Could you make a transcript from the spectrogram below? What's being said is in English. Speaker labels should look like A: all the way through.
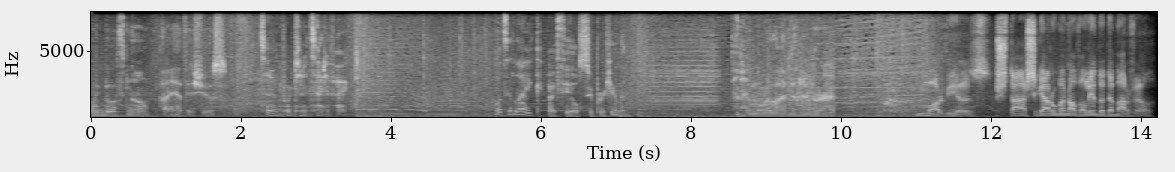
A: We both know I have issues.
B: It's an unfortunate side effect.
C: What's it like?
A: I feel superhuman. And I'm more alive than ever.
D: Morbius. Está a chegar uma nova lenda da Marvel.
